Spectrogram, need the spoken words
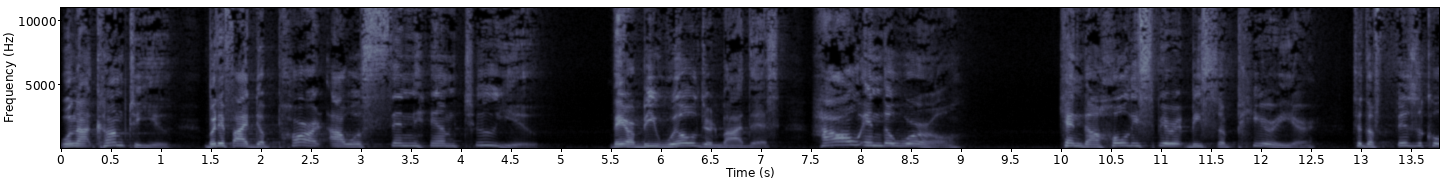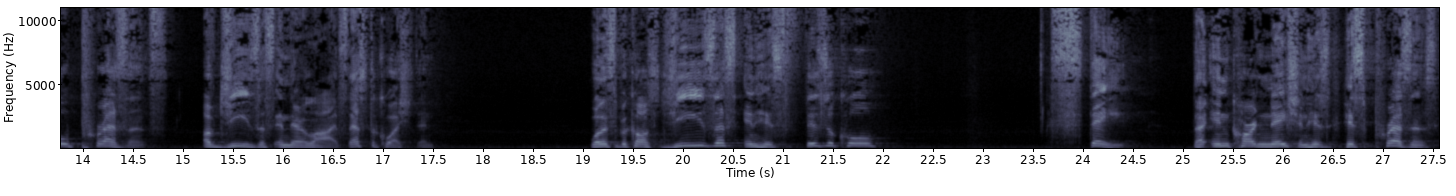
will not come to you. But if I depart, I will send him to you. They are bewildered by this. How in the world can the Holy Spirit be superior to the physical presence of Jesus in their lives? That's the question. Well, it's because Jesus, in his physical state, the incarnation, his, his presence,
